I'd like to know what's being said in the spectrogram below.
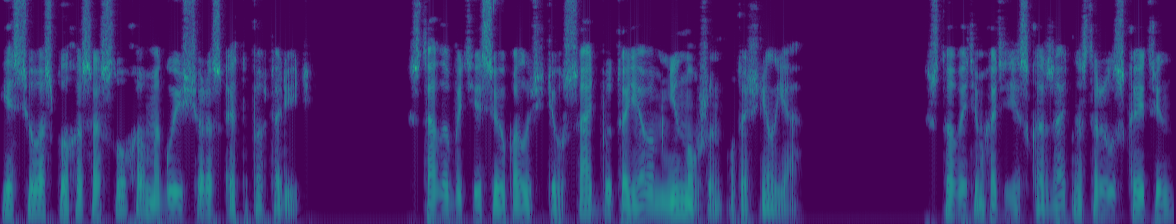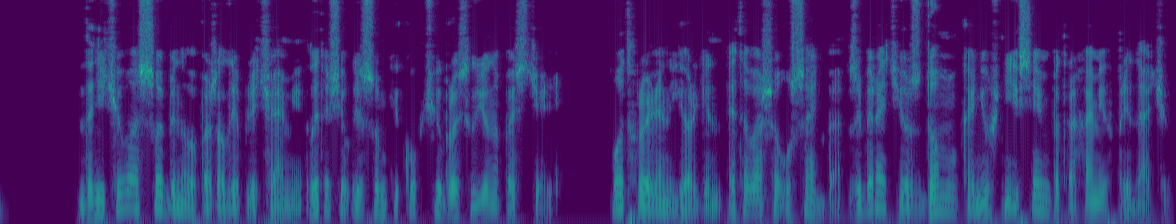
Если у вас плохо со слухом, могу еще раз это повторить. Стало быть, если вы получите усадьбу, то я вам не нужен», — уточнил я. «Что вы этим хотите сказать?» — насторожилась Кэтрин. «Да ничего особенного», — пожал я плечами, вытащив из сумки купчую и бросил ее на постель. «Вот, фройлен Йорген, это ваша усадьба. Забирайте ее с домом, конюшней и всеми потрохами в придачу».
